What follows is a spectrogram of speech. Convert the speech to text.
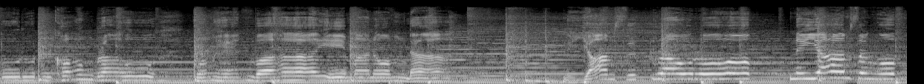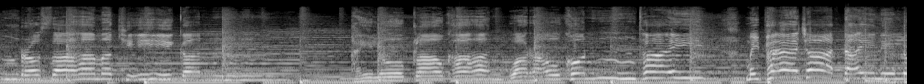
บุรุษของเราคงเห็นไว้มานมนานในยามศึกเรารบ ในยามสงบเราสามัคคีกัน ให้โลกกล่าวขานว่าเราคน ไทย ไม่แพ้ชาติใดในโล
